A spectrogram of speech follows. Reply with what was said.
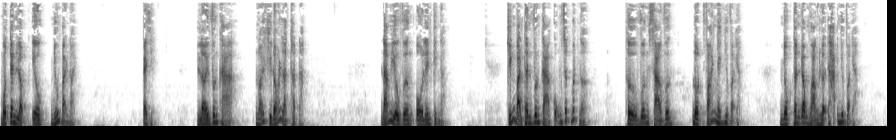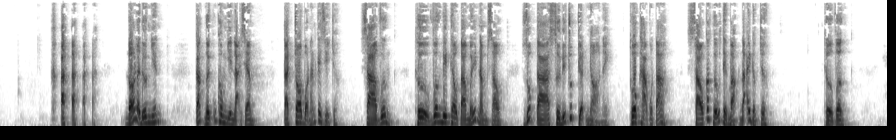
Một tên Lộc yêu nhú bài nói. Cái gì? Lời Vương Khả nói khi đó là thật à? Đám yêu vương ồ lên kinh ngạc. Chính bản thân Vương Khả cũng rất bất ngờ. Thử vương xà vương Đột phá nhanh như vậy à? Nhục thần Long Hoàng lợi hại như vậy à? Đó là đương nhiên. Các người cũng không nhìn lại xem. Ta cho bọn hắn cái gì chưa Xà vương, Thử vương đi theo ta mấy năm sau, Giúp ta xử lý chút chuyện nhỏ này. Thuộc hạ của ta, Sao các người có thể bạc đãi được chứ? Thừa vương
